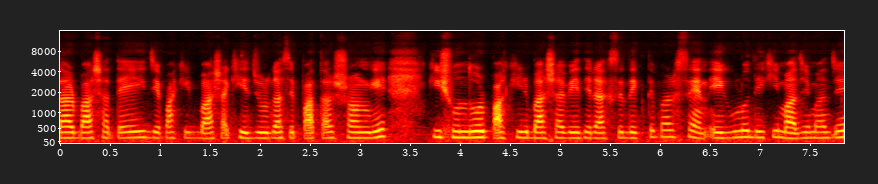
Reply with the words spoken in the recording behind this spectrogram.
তার বাসাতেই যে পাখির বাসা, খেজুর গাছের পাতার সঙ্গে কি সুন্দর পাখির বাসা বেঁধে রাখছে, দেখতে পারছেন? এগুলো দেখি মাঝে মাঝে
